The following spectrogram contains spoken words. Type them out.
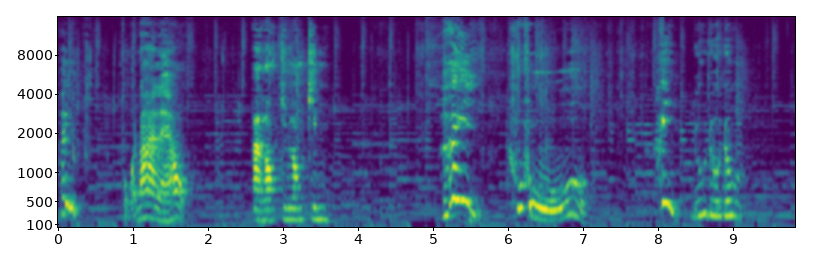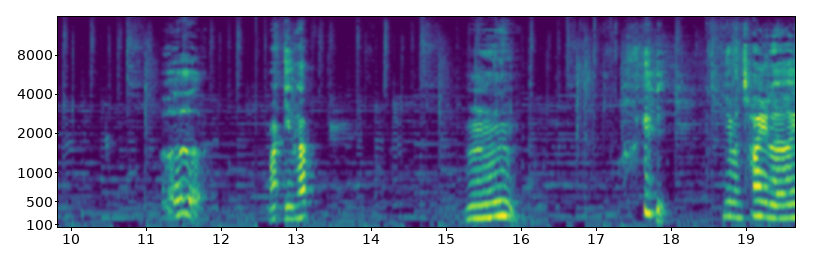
เฮ้ย ผมว่าได้แล้ว อะ ลองกินลองกิน เฮ้ยโอ้โหเฮ้ย ดูดูดู เออ มากินครับ อืม นี่มันใช่เลย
